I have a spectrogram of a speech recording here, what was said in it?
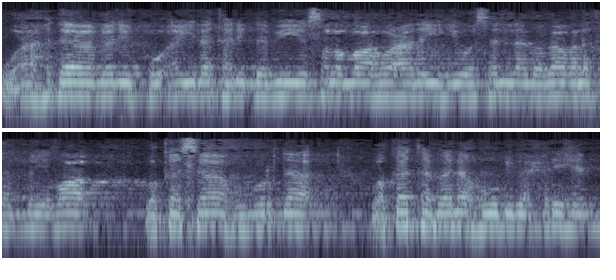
وأهدى ملك أيلة للنبي صلى الله عليه وسلم بغلة بيضاء وكساه بردا وكتب له ببحرهم.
